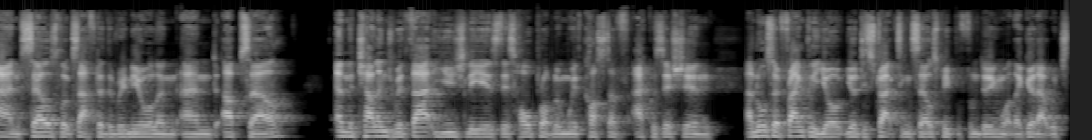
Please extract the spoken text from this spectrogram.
and sales looks after the renewal and, and upsell. And the challenge with that usually is this whole problem with cost of acquisition. And also, frankly, you're you're distracting salespeople from doing what they're good at, which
